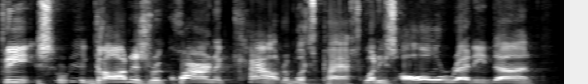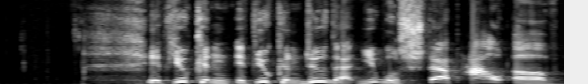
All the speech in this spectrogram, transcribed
God is requiring an account of what's past, what He's already done. If you can, if you can do that, you will step out of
